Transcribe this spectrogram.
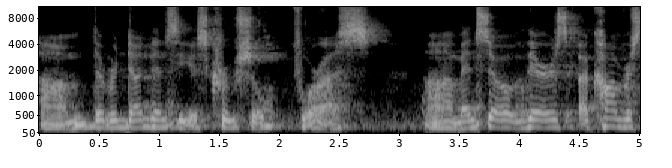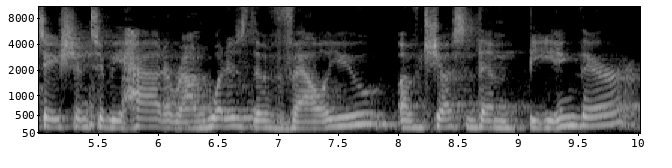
Um, The redundancy is crucial for us. Um, And so there's a conversation to be had around what is the value of just them being there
